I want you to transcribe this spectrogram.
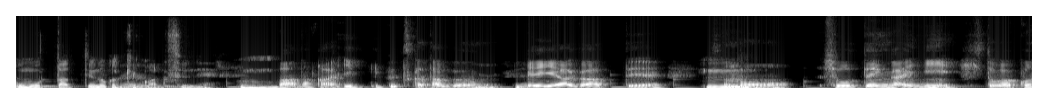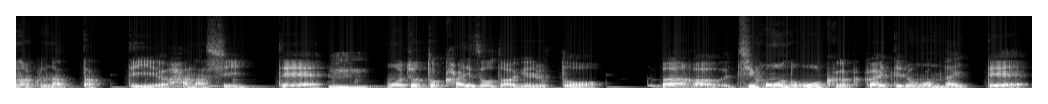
思ったっていうのが結構あるんですよね。うん。まあなんかい、いくつか多分、レイヤーがあって、うんそ、の、商店街に人が来なくなったっていう話って、うん。もうちょっと解像度上げると、まあなんか、地方の多くが抱えてる問題って、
